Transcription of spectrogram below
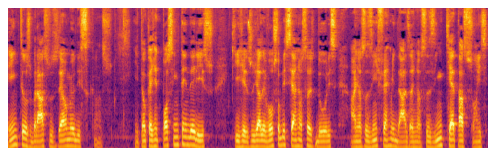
Em teus braços é o meu descanso. Então que a gente possa entender isso que Jesus já levou sobre si as nossas dores, as nossas enfermidades, as nossas inquietações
